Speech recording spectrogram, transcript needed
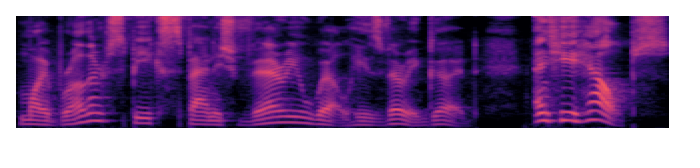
my brother speaks Spanish very well. He's very good. And he helps.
